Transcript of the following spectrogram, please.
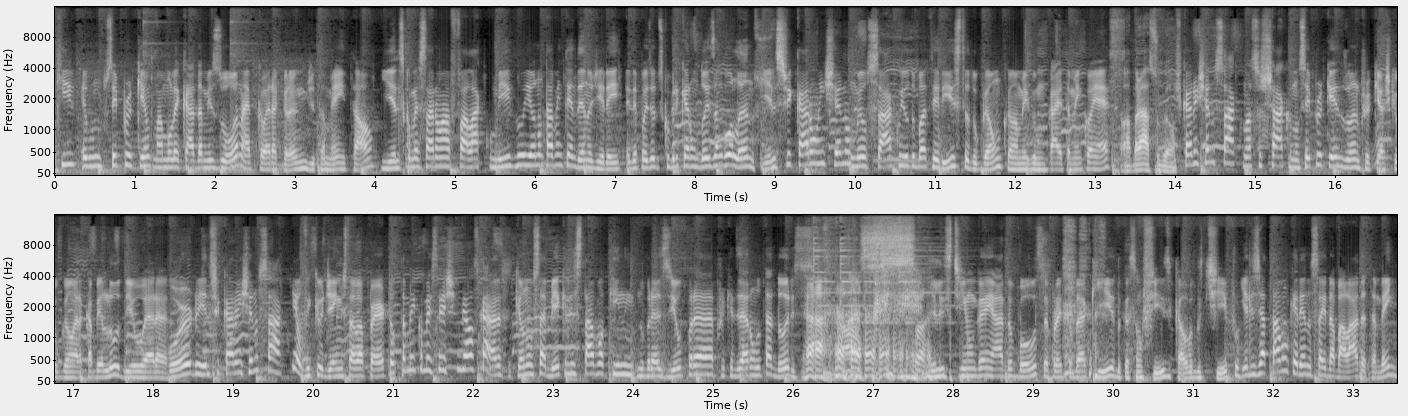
que eu não sei porquê, uma molecada me zoou, na época eu era grande também e tal. E eles começaram a falar comigo e eu não tava entendendo direito. E depois eu descobri que eram dois angolanos. E eles ficaram enchendo o meu saco e o do baterista, do Gão, que é um amigo um Caio também conhece. Um abraço, Gão. E ficaram enchendo o saco, nosso saco. Não sei porquê, zoando, porque acho que o Gão era cabeludo e eu era gordo, e eles ficaram enchendo o saco. E eu vi que o James estava perto, eu também comecei a xingar os caras. Porque eu não sabia que eles estavam aqui no Brasil pra, porque eles eram lutadores. Nossa. Eles tinham ganhado bolsa pra estudar aqui, educação física, algo do tipo. E eles já estavam querendo sair da balada também,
